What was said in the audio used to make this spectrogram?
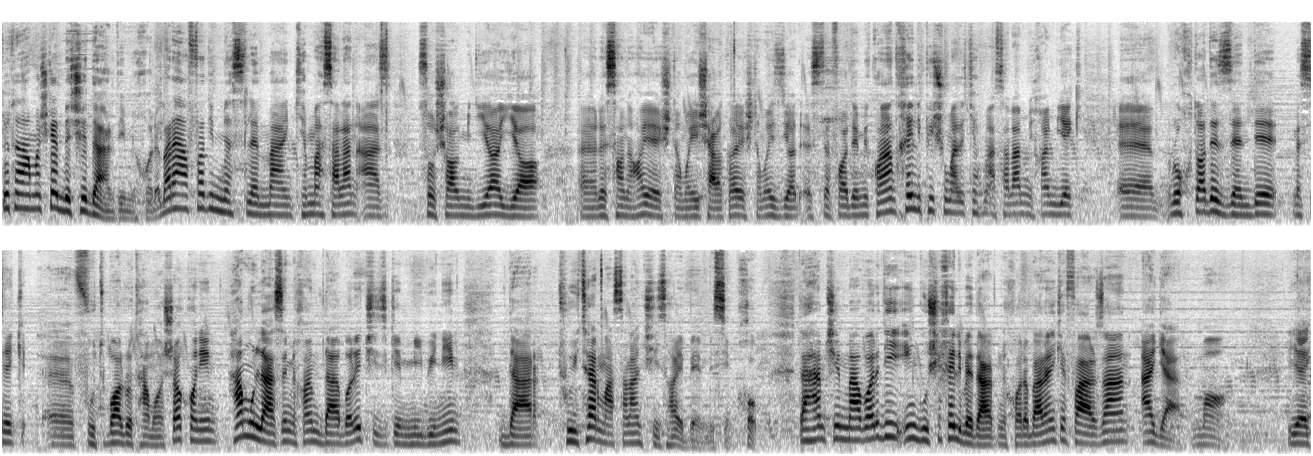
دو تا نمایشگر به چه دردی می‌خوره؟ برای افرادی مثل من که مثلا از سوشال میدیا یا رسانه های اجتماعی شبکه های اجتماعی زیاد استفاده می‌کنن خیلی پیش اومده که مثلا می‌خوایم یک رخداد زنده مثل یک فوتبال رو تماشا کنیم. همون لحظه می‌خوایم درباره چیزی که می‌بینیم در توییتر مثلا چیزهایی بنویسیم. خب در همچین مواردی این گوشی خیلی به درد می‌خوره. برای اینکه فرزن اگر ما یک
